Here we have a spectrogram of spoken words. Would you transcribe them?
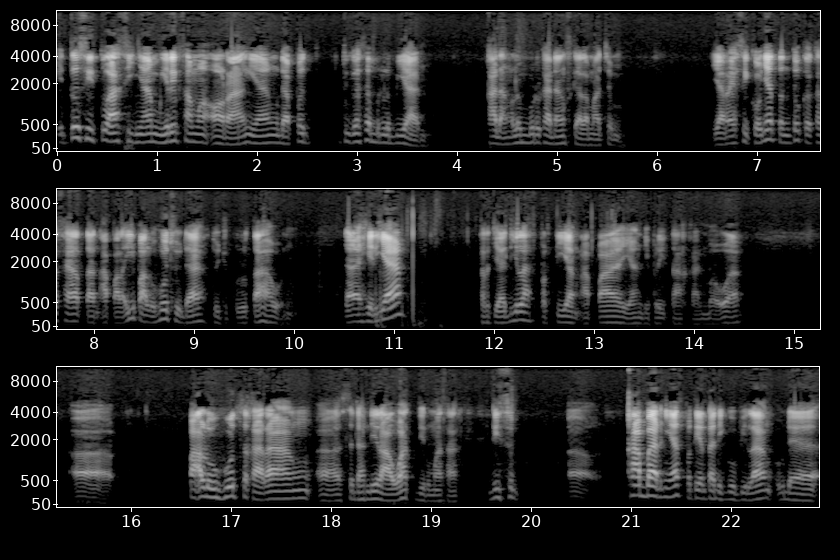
itu situasinya mirip sama orang yang dapat tugasnya berlebihan kadang lembur kadang segala macam ya resikonya tentu ke kesehatan apalagi Pak Luhut sudah 70 tahun dan akhirnya terjadilah seperti yang apa yang diberitakan bahwa uh, Pak Luhut sekarang uh, sedang dirawat di rumah sakit. Di kabarnya seperti yang tadi gue bilang udah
